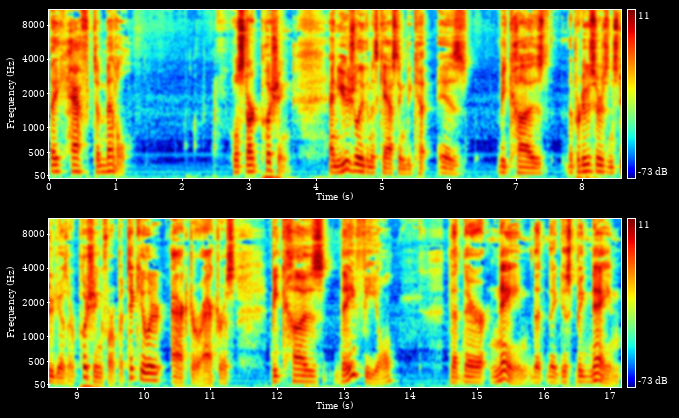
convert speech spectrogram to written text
They have to meddle. Will start pushing. And usually the miscasting beca- is because the producers and studios are pushing for a particular actor or actress because they feel that their name, that they, this big name,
